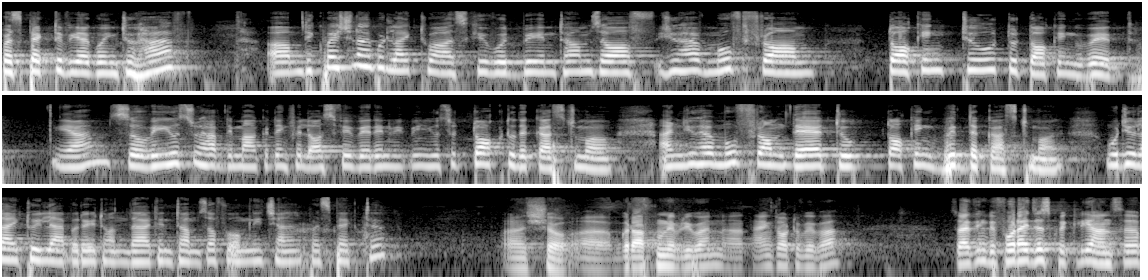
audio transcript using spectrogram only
perspective we are going to have. Um, the question I would like to ask you would be in terms of you have moved from talking to to talking with. Yeah, so we used to have the marketing philosophy wherein we, we used to talk to the customer, and you have moved from there to talking with the customer. Would you like to elaborate on that in terms of omni-channel perspective? Uh, sure. Uh, good afternoon, everyone. Uh, thanks, Dr. Vibha. So I think before I just quickly answer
